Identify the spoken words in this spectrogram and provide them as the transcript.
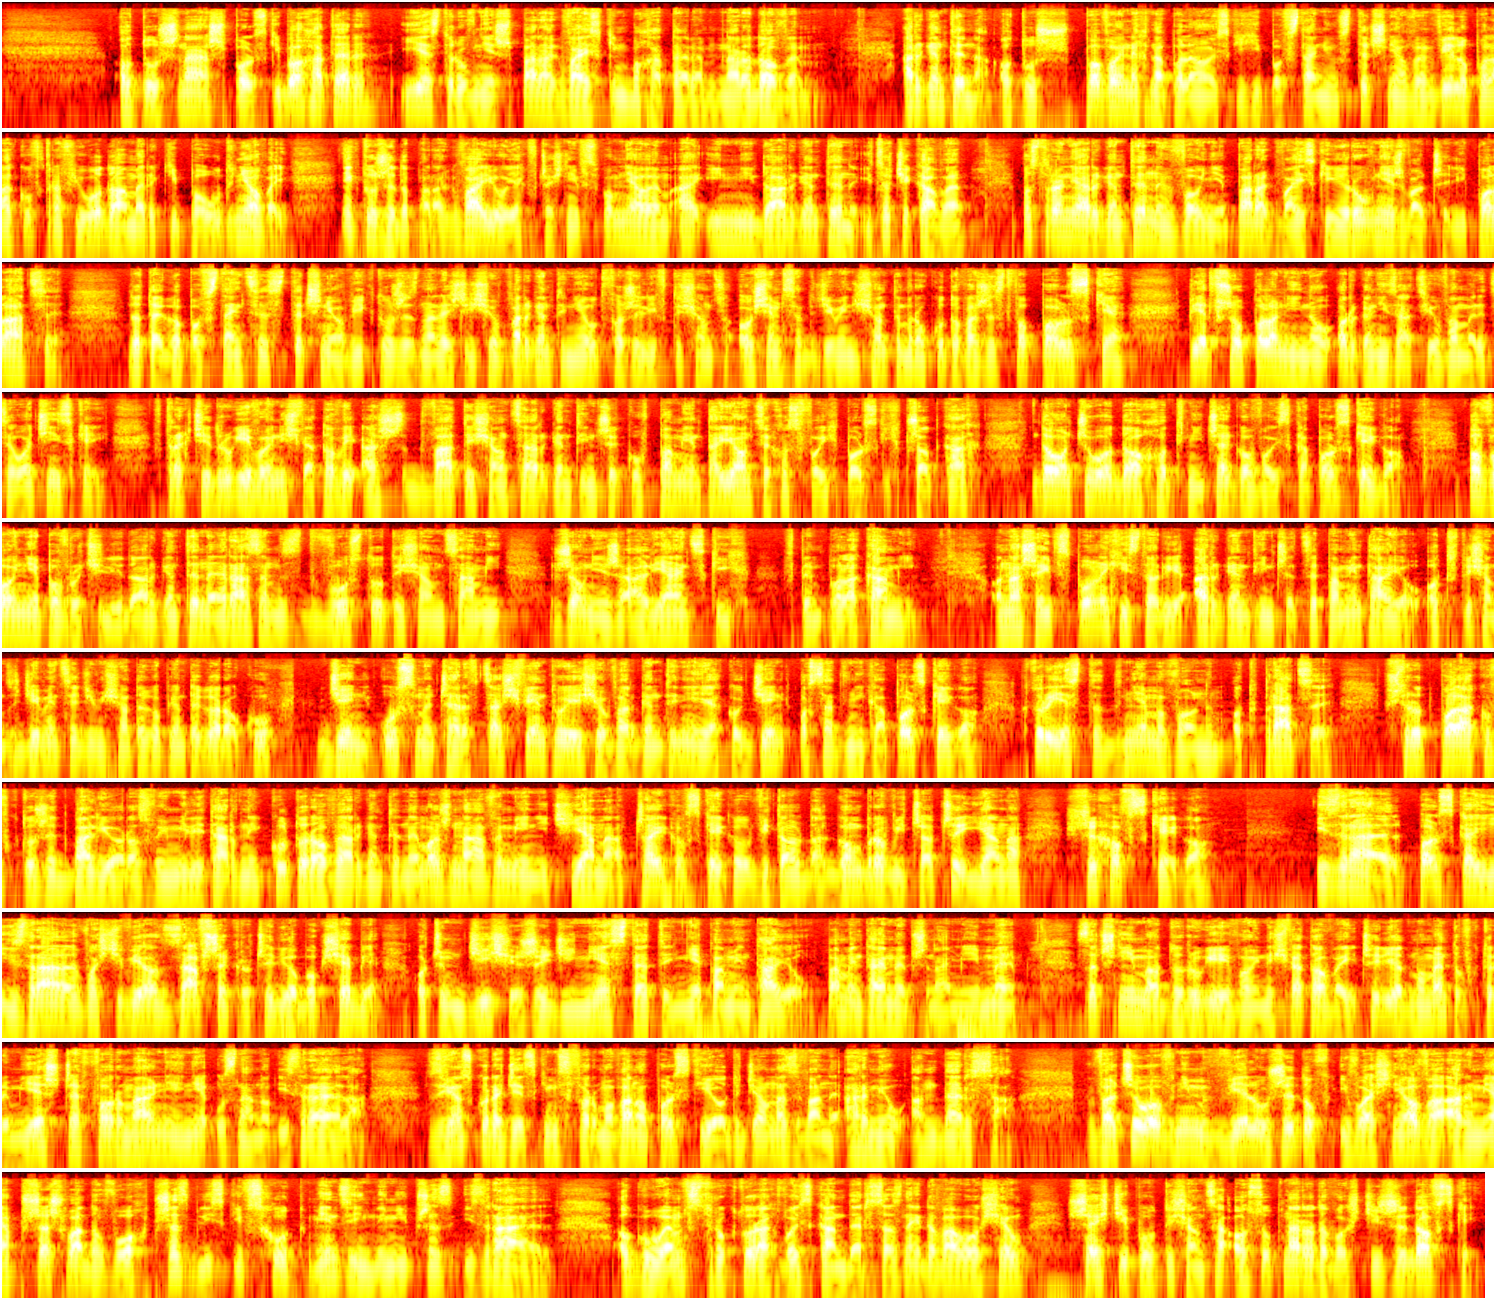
Otóż nasz polski bohater jest również paragwajskim bohaterem narodowym. Argentyna. Otóż po wojnach napoleońskich i powstaniu styczniowym wielu Polaków trafiło do Ameryki Południowej. Niektórzy do Paragwaju, jak wcześniej wspomniałem, a inni do Argentyny. I co ciekawe, po stronie Argentyny w wojnie paragwajskiej również walczyli Polacy. Do tego powstańcy styczniowi, którzy znaleźli się w Argentynie, utworzyli w 1890 roku Towarzystwo Polskie, pierwszą polonijną organizację w Ameryce Łacińskiej. W trakcie II wojny światowej aż 2000 Argentyńczyków, pamiętających o swoich polskich przodkach, dołączyło do Ochotniczego Wojska Polskiego. Po wojnie powrócili do Argentyny razem z 200 tysiącami żołnierzy alianckich, w tym Polakami. O naszej wspólnej historii Argentyńczycy pamiętają. Od 1995 roku dzień 8 czerwca świętuje się w Argentynie jako Dzień Osadnika Polskiego, który jest dniem wolnym od pracy. Wśród Polaków, którzy dbali o rozwój militarny i kulturowy Argentyny można wymienić Jana Czajkowskiego, Witolda Gombrowicza czy Jana Szychowskiego. Izrael. Polska i Izrael właściwie od zawsze kroczyli obok siebie, o czym dziś Żydzi niestety nie pamiętają. Pamiętajmy przynajmniej my. Zacznijmy od II wojny światowej, czyli od momentu, w którym jeszcze formalnie nie uznano Izraela. W Związku Radzieckim sformowano polski oddział nazywany Armią Andersa. Walczyło w nim wielu Żydów i właśnie owa armia przeszła do Włoch przez Bliski Wschód, innymi przez Izrael. Ogółem w strukturach wojska Andersa znajdowało się 6,5 tysiąca osób narodowości żydowskiej.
